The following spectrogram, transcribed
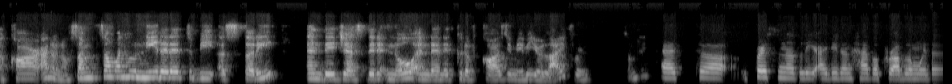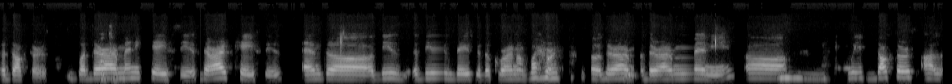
a car i don't know some someone who needed it to be a study and they just didn't know and then it could have caused you maybe your life or something at uh, personally i didn't have a problem with the doctors but there okay. are many cases there are cases and uh, these these days with the coronavirus uh, there are there are many uh, mm-hmm. which doctors are,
